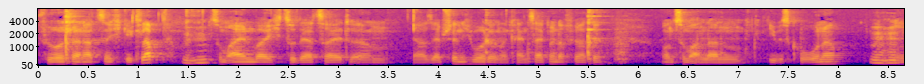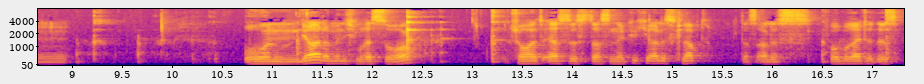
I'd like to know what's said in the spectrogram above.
Führerschein hat es nicht geklappt. Mhm. Zum einen, weil ich zu der Zeit ähm, ja, selbstständig wurde und dann keine Zeit mehr dafür hatte. Und zum anderen liebes Corona. Mhm. Und ja, dann bin ich im Restaurant. Schaue als erstes, dass in der Küche alles klappt, dass alles vorbereitet ist.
